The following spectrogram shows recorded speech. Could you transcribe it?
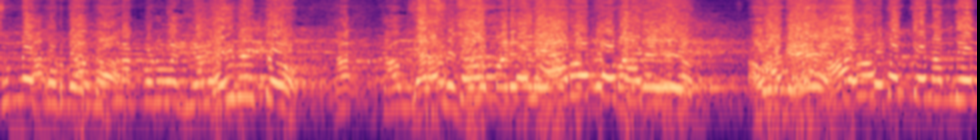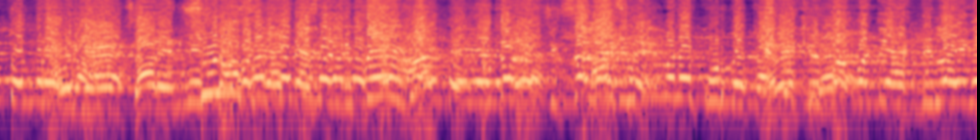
ಸುಮ್ಮನೆ ಕೊಡ್ಬೇಕಾ ದಯವಿಟ್ಟು ಸರ್ಕಾರದ ಆರೋಪ ಮಾಡಿ ಅವ್ರಿಗೆ ಆರೋಪಕ್ಕೆ ನಮ್ದೇನ್ ತೊಂದರೆ ಇಲ್ಲ. ಸರ್ ಎನ್ವಿ ಸುಳ್ಳು ಪ್ರಾಪರ್ಟಿ ಸಂಗತಿಗಳನ್ನ ರಿಪೇರ್ ಆಯ್ತು, ಹೇಳಿದ್ರೆ ಸುಮ್ಮನೆ ಕೂಡ್ಬೇಕು ಪ್ರಾಪರ್ಟಿ ಆಕ್ಟ್ ಇಲ್ಲ ಈಗ.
